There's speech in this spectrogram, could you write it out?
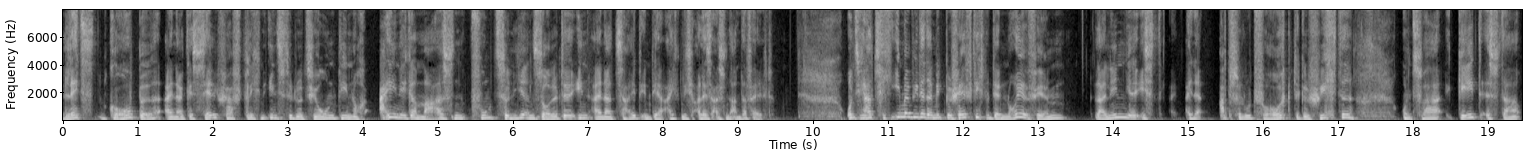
letzten Gruppe einer gesellschaftlichen Institution, die noch einigermaßen funktionieren sollte in einer Zeit, in der eigentlich alles auseinanderfällt. Und sie hat sich immer wieder damit beschäftigt und der neue Film, La Linie, ist eine absolut verrückte Geschichte. Und zwar geht es da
